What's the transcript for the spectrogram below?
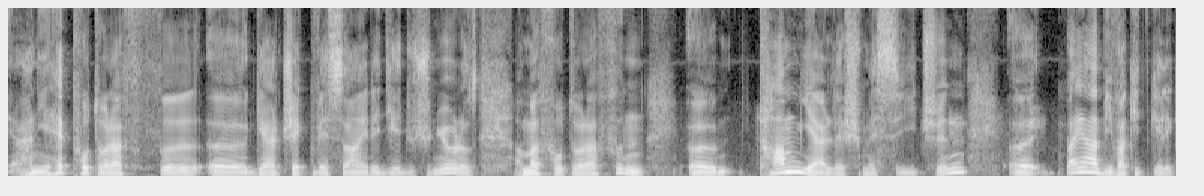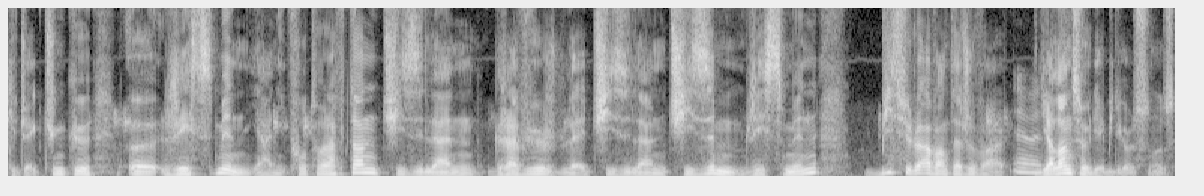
e, hani hep fotoğrafı e, gerçek vesaire diye düşünüyoruz. Ama fotoğrafın e, tam yerleşmesi için e, bayağı bir vakit gerekecek. Çünkü e, resmin yani fotoğraftan çizilen gravürle çizilen çizim resmin bir sürü avantajı var. Evet. Yalan söyleyebiliyorsunuz.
